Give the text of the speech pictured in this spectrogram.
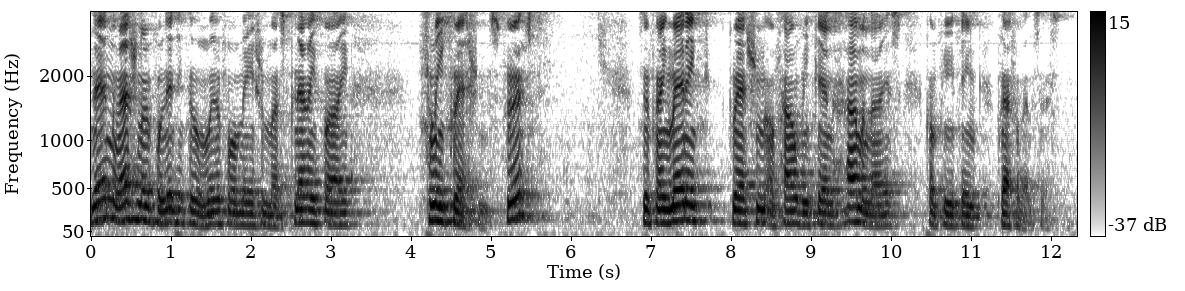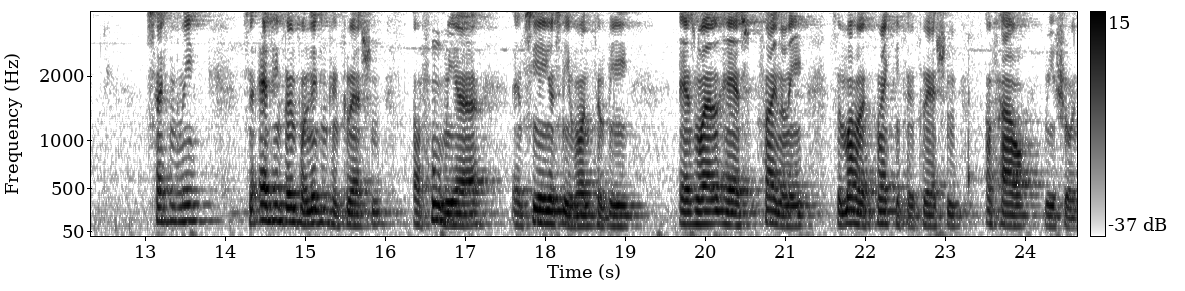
then rational political will formation must clarify three questions. First, the pragmatic question of how we can harmonize competing preferences. Secondly, the ethical political question of who we are and seriously want to be, as well as, finally, the moral practical question of how we should,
